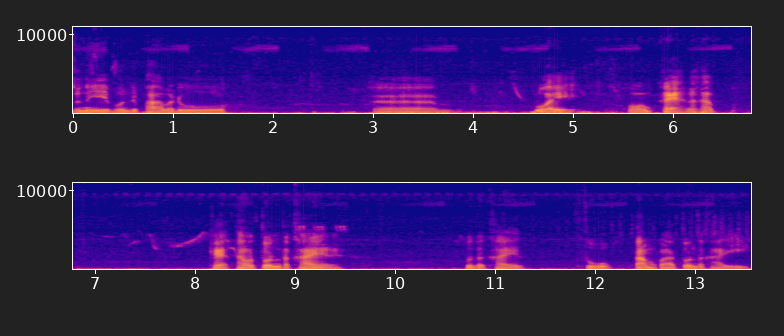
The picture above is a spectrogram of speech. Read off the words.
วันนี้ผมจะพามาดูกล้วยหอมแคะนะครับ แค่เท่าต้นตะไคร้ต้นตะไคร้สูงต่ำกว่าต้นตะไคร้อีก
